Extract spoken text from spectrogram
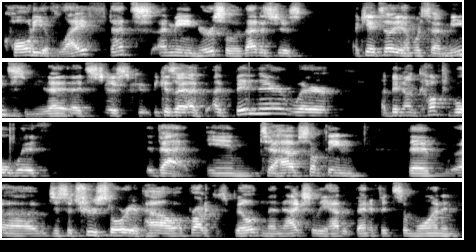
quality of life that's i mean ursula that is just I can't tell you how much that means to me. That it's just because I, have I've been there where I've been uncomfortable with that, and to have something that uh, just a true story of how a product was built, and then actually have it benefit someone and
